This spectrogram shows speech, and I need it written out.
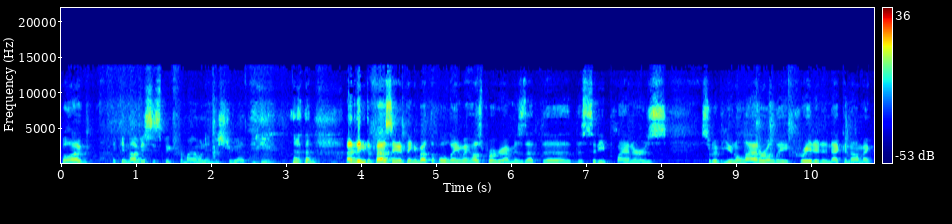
Well, I, I can obviously speak for my own industry. I think, mm-hmm. I think the fascinating thing about the whole Laneway House program is that the, the city planners sort of unilaterally created an economic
